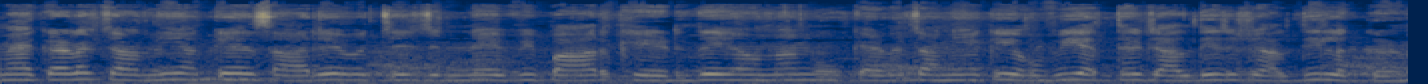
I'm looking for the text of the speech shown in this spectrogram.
ਮੈਂ ਕਹਿਣਾ ਚਾਹੁੰਦੀ ਹਾਂ ਕਿ ਸਾਰੇ ਬੱਚੇ ਜਿੰਨੇ ਵੀ ਬਾਹਰ ਖੇਡਦੇ ਆ ਉਹਨਾਂ ਨੂੰ ਕਹਿਣਾ ਚਾਹੁੰਦੀ ਹਾਂ ਕਿ ਉਹ ਵੀ ਇੱਥੇ ਜਲਦੀ ਤੋਂ ਜਲਦੀ ਲੱਗਣ।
